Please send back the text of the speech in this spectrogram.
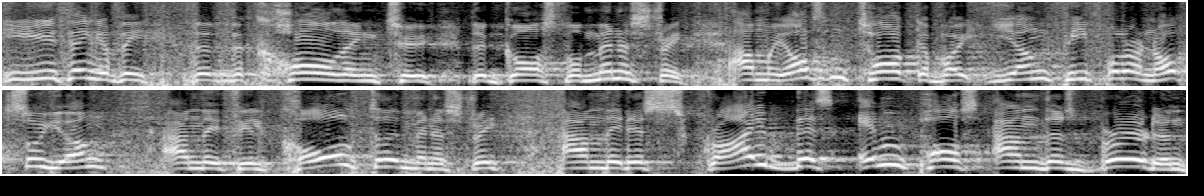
You think of the, the, the, calling to the gospel ministry, and we often talk about young people are not so young, and they feel called to the ministry, and they describe this impulse and this burden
